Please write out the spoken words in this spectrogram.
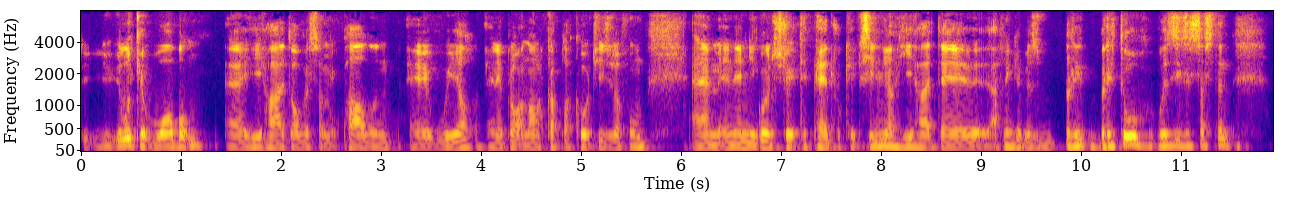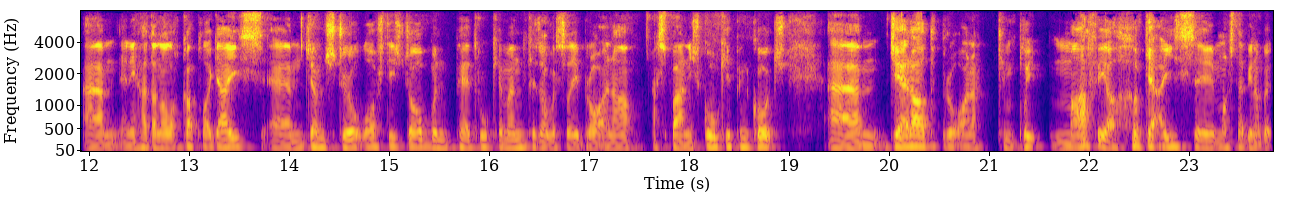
you look at Warburton Uh, he had obviously McParland, uh, Weir, and he brought another couple of coaches with him. Um, and then you go straight to Pedro Caixinha. He had, uh, I think it was Brito was his assistant, um, and he had another couple of guys. Um, Jim Stewart lost his job when Pedro came in because obviously he brought in a, a Spanish goalkeeping coach. Um, Gerrard brought on a complete mafia of guys. Uh, must have been about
